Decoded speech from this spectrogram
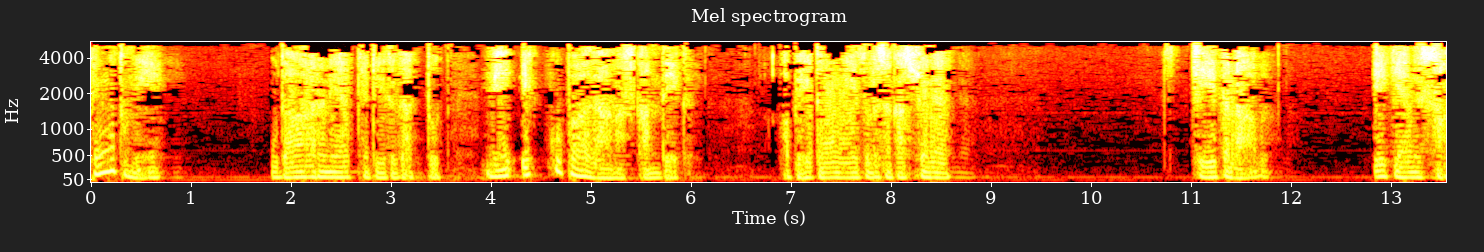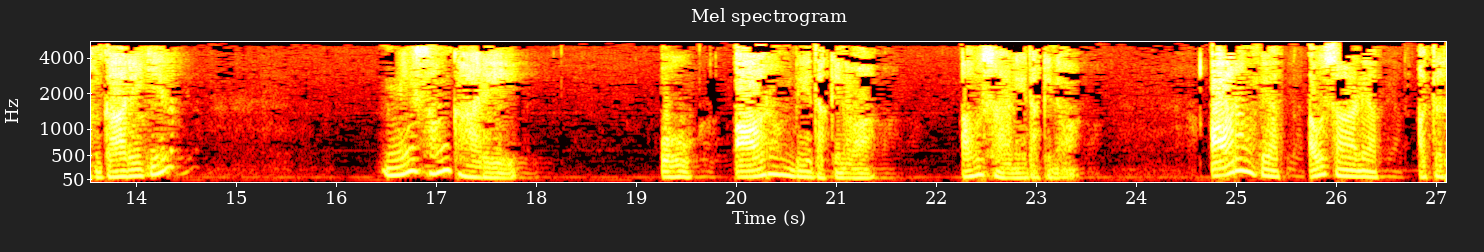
පින්තුනි උදාහරණයක් හැටියට ගත්තොත් මේ එක් උපාදානස්කන්ධයක අපේ හිතමු මේ තුල සකස් වෙන චේතනාව. ඒ කියන්නේ සංකාරය කියලා. මේ සංකාරේ ඔහු ආරම්භය දකිනවා අවසානය දකිනවා. ආරම්භයත් අවසානයත් අතර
